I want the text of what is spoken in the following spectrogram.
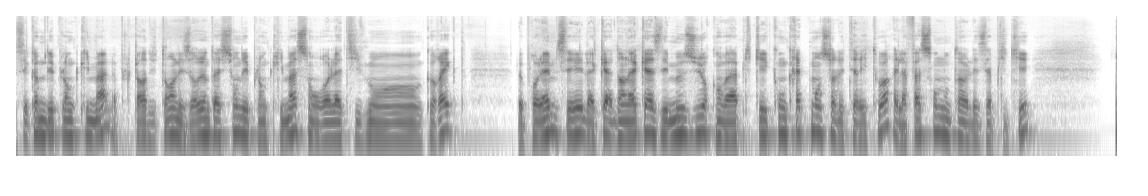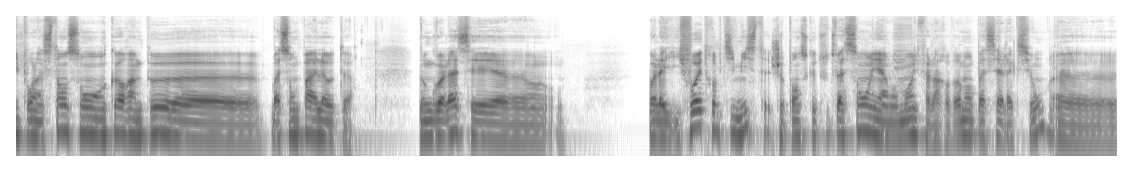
c'est comme des plans climat, la plupart du temps, les orientations des plans climat sont relativement correctes, le problème, c'est dans la case des mesures qu'on va appliquer concrètement sur les territoires et la façon dont on va les appliquer, qui pour l'instant sont encore un peu, euh, bah, sont pas à la hauteur. Donc voilà, c'est euh, voilà, il faut être optimiste. Je pense que de toute façon, il y a un moment, il faudra vraiment passer à l'action. Euh,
